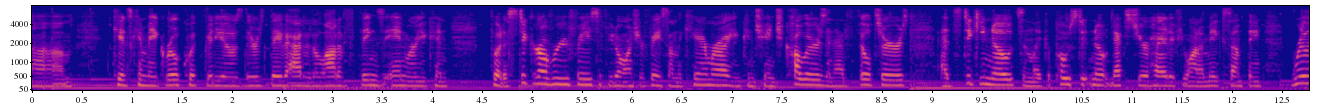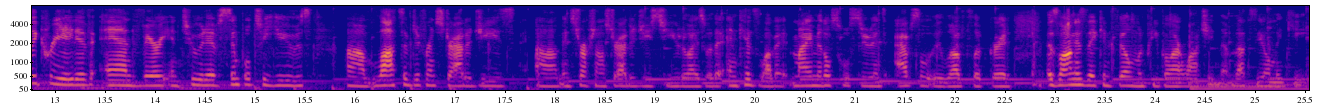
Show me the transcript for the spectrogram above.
Um, kids can make real quick videos. There's they've added a lot of things in where you can put a sticker over your face if you don't want your face on the camera. You can change colors and add filters, add sticky notes and like a post-it note next to your head if you want to make something really creative and very intuitive, simple to use. Um, lots of different strategies, um, instructional strategies to utilize with it, and kids love it. My middle school students absolutely love Flipgrid as long as they can film when people aren't watching them. That's the only key.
